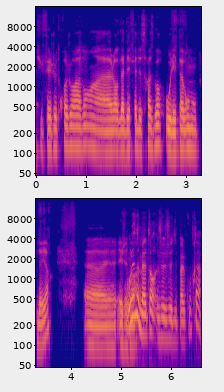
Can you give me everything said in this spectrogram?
tu fais jouer 3 jours avant lors de la défaite de Strasbourg, où il est pas bon non plus d'ailleurs. Euh, et oui, non, mais attends, je, je dis pas le contraire.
